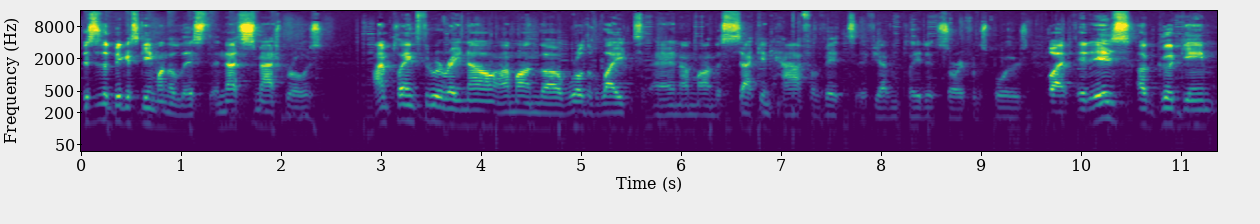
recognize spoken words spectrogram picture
This is the biggest game on the list, and that's Smash Bros. I'm playing through it right now. I'm on the World of Light, and I'm on the second half of it. If you haven't played it, sorry for the spoilers. But it is a good game.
